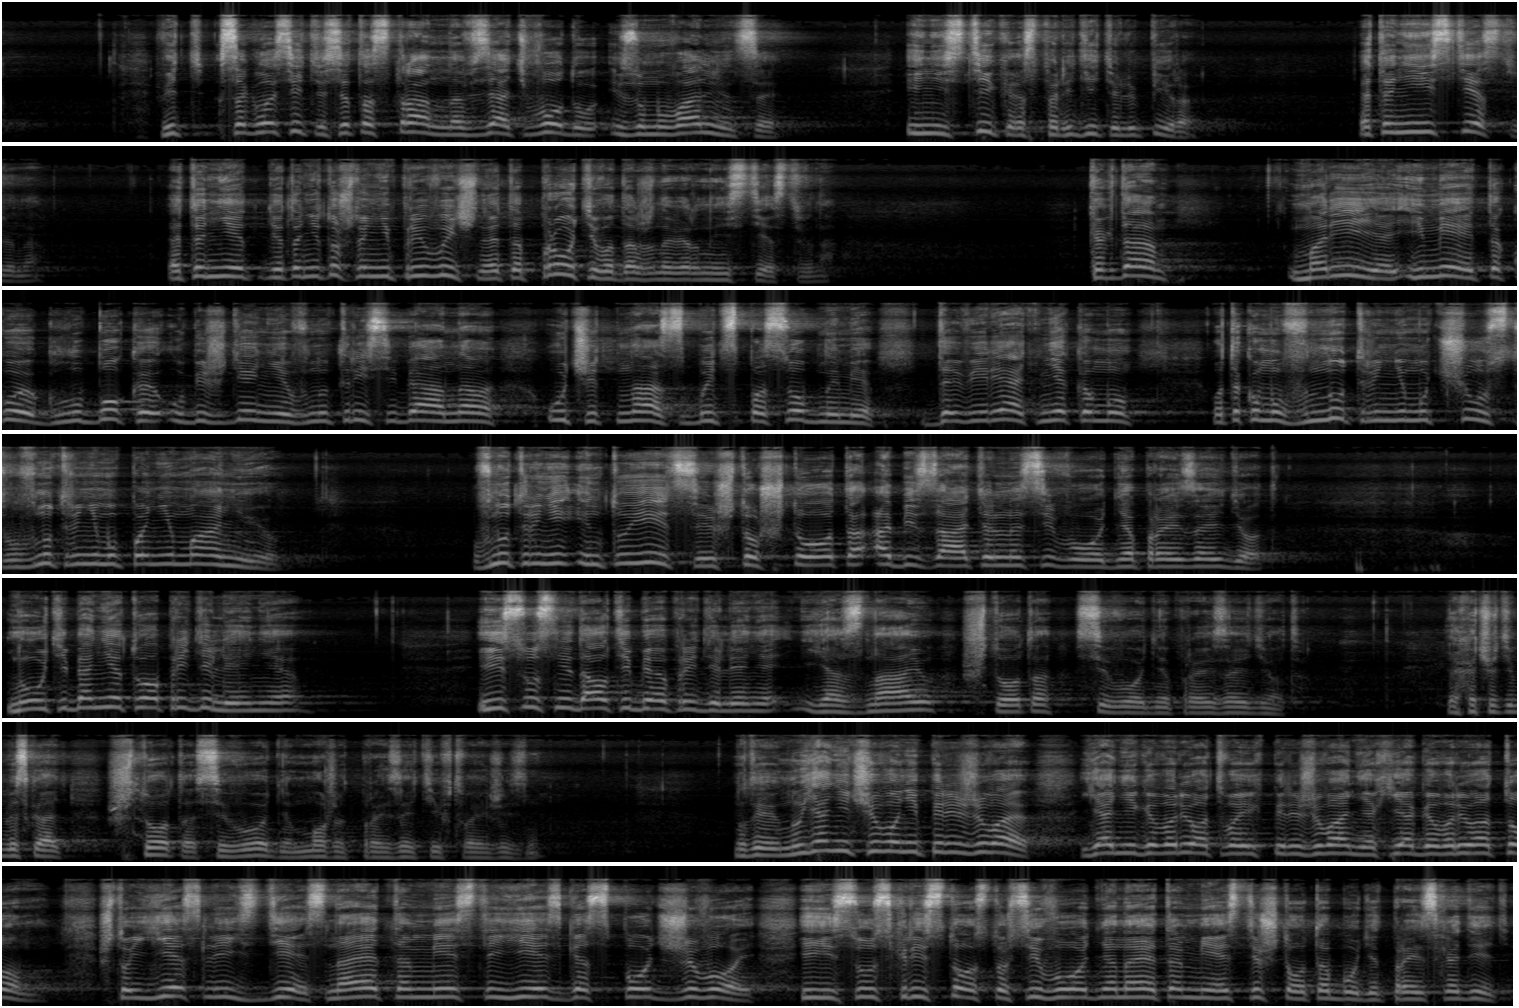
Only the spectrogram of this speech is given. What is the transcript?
Ведь согласитесь, это странно взять воду из умывальницы и нести к распорядителю пира. Это неестественно. Это не, это не то, что непривычно, это противо даже, наверное, естественно. Когда Мария имеет такое глубокое убеждение внутри себя, она учит нас быть способными доверять некому вот такому внутреннему чувству, внутреннему пониманию, внутренней интуиции, что что-то обязательно сегодня произойдет. Но у тебя нет определения. Иисус не дал тебе определения. Я знаю, что-то сегодня произойдет. Я хочу тебе сказать, что-то сегодня может произойти в твоей жизни. Ну, ты, ну я ничего не переживаю. Я не говорю о твоих переживаниях, я говорю о том, что если здесь, на этом месте есть Господь живой, Иисус Христос, то сегодня на этом месте что-то будет происходить.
